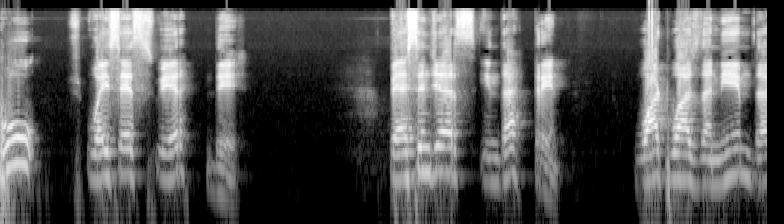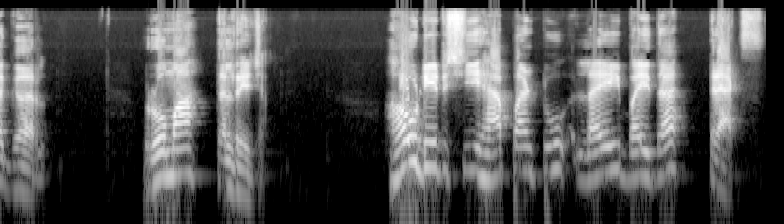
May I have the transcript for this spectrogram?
who voices were they passengers in the train what was the name the girl Roma Talreja How did she happen to lie by the tracks?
